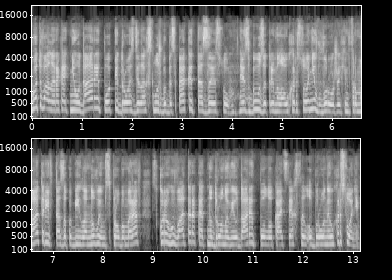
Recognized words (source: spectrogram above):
Готували ракетні удари по підрозділах Служби безпеки та ЗСУ. СБУ затримала у Херсоні ворожих інформаторів та запобігла новим спробам РФ скоригувати ракетно-дронові удари по локаціях сил оборони у Херсоні.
